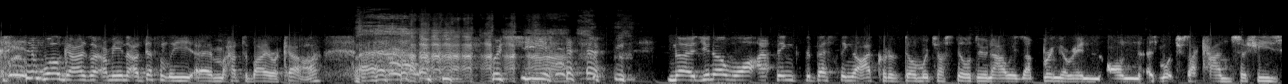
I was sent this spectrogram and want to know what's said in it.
well, guys, I I mean, I definitely um, had to buy her a car. Um, but she. no, you know what? I think the best thing that I could have done, which I still do now, is I bring her in on as much as I can. So she's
